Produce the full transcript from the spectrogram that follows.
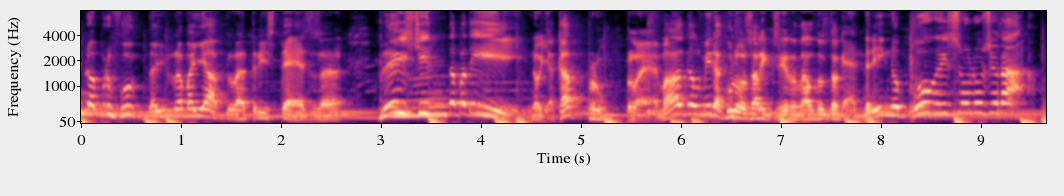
una profunda i irremeiable tristesa? Deixin de patir! No hi ha cap problema que el miraculós elixir del doctor Kendrick no pugui solucionar.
